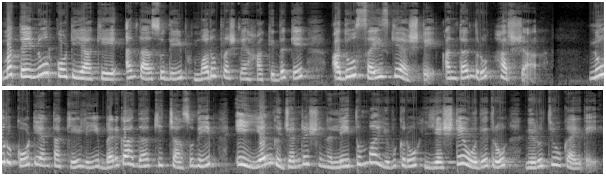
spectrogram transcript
ಮತ್ತೆ ನೂರು ಕೋಟಿ ಯಾಕೆ ಅಂತ ಸುದೀಪ್ ಮರು ಪ್ರಶ್ನೆ ಹಾಕಿದ್ದಕ್ಕೆ ಅದು ಸೈಜ್ಗೆ ಅಷ್ಟೇ ಅಂತಂದ್ರು ಹರ್ಷ. ನೂರು ಕೋಟಿ ಅಂತ ಕೇಳಿ ಬೆರಗಾದ ಕಿಚ್ಚ ಸುದೀಪ್ ಈ ಯಂಗ್ ಜನರೇಷನ್ನಲ್ಲಿ ತುಂಬಾ ಯುವಕರು ಎಷ್ಟೇ ಓದಿದ್ರೂ ನಿರುದ್ಯೋಗ ಇದೆ.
